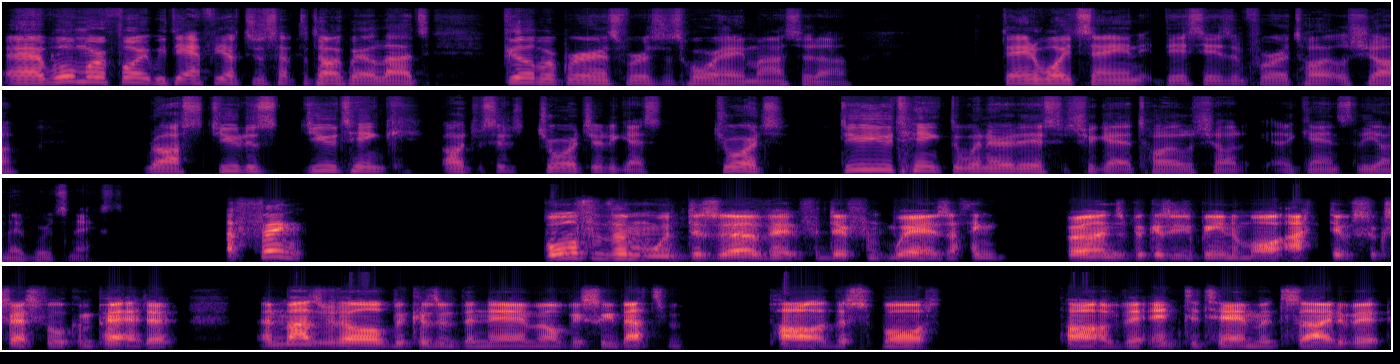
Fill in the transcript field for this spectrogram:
Uh, one more fight we definitely have to just have to talk about, lads. Gilbert Burns versus Jorge Masvidal. Dana White saying this isn't for a title shot. Ross, do you just do you think? Oh, since George, you're the guest. George, do you think the winner of this should get a title shot against Leon Edwards next? I think both of them would deserve it for different ways. I think Burns because he's been a more active, successful competitor, and Masvidal because of the name. Obviously, that's part of the sport, part of the entertainment side of it.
